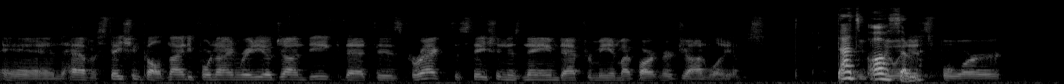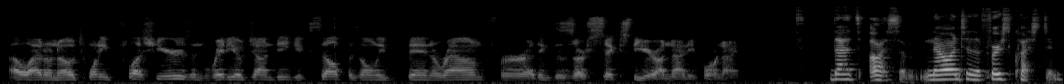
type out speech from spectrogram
and have a station called 94.9 Radio Jon Deke. That is correct. The station is named after me and my partner, John Williams. That's We've awesome. this for, oh, I don't know, 20 plus years, and Radio Jon Deke itself has only been around for, I think this is our sixth year on 94.9. That's awesome. Now on to the first question.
